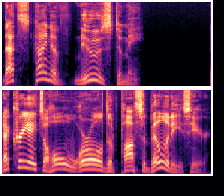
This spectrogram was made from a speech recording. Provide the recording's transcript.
that's kind of news to me. That creates a whole world of possibilities here.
